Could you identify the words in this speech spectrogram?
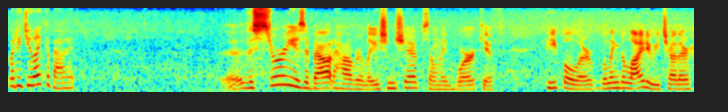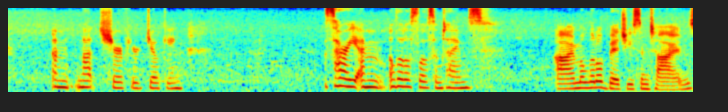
What did you like about it? Uh, the story is about how relationships only work if people are willing to lie to each other. I'm not sure if you're joking. Sorry, I'm a little slow sometimes. I'm a little bitchy sometimes,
